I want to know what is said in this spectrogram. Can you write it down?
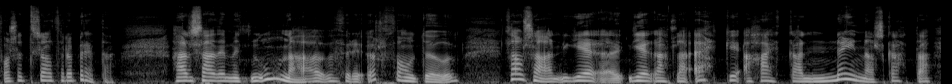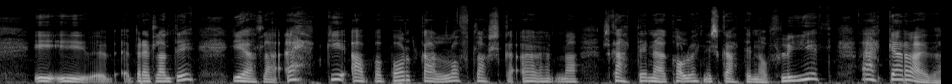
fórsættisráð fyrir að breyta, hann saði mynd núna fyrir örfáum dögum þá sagði hann ég, ég ætla ekki að hækka neina skatta í, í Breitlandi ég ætla ekki að borga loftlagsskattin eða kolvetni skattin á flugið ekki að ræða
